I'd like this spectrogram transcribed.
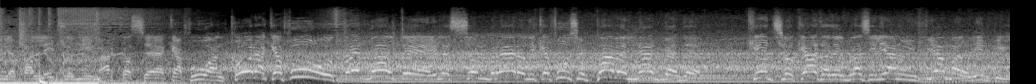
Il palleggio di Marcos eh, Cafu, ancora Cafu, tre volte il sombrero di Cafu su Pavel Nedved. Che giocata del brasiliano in fiamma all'Olimpico.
